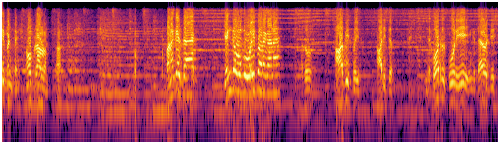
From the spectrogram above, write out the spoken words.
கம்ப்ளீட் பண்ணிட்டேன். நோ ப்ராப்ளம் வணக்கம் சார் எங்க உங்க ஒய்ஃப் வரகான அதோ ஆபீஸ் ஒய்ஃப் ஆடிட்டர் இந்த ஹோட்டல் பூரி எங்க ஃபேவரட் டிஷ்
